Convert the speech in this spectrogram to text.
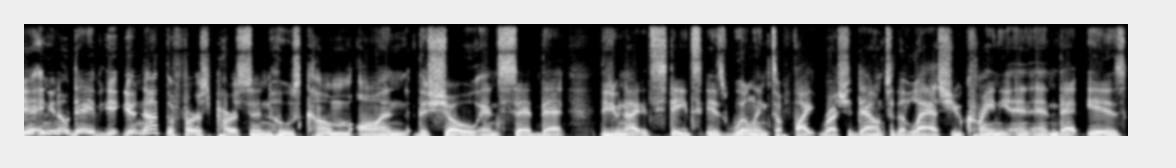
Yeah, and you know, Dave, you're not the first person who's come on the show and said that the United States is willing to fight Russia down to the last Ukrainian, and, and that is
